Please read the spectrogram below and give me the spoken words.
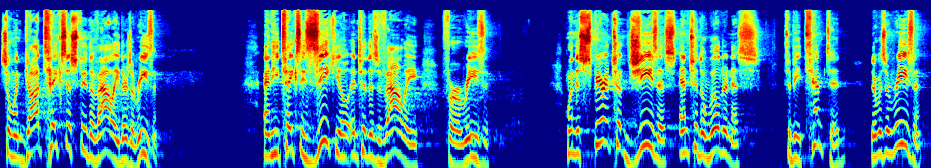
So when God takes us through the valley, there's a reason. And he takes Ezekiel into this valley for a reason. When the Spirit took Jesus into the wilderness to be tempted, there was a reason.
